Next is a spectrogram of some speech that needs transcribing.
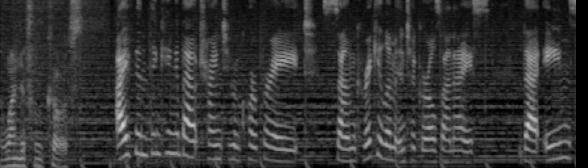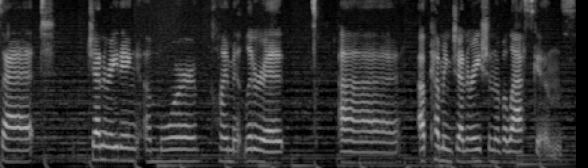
a wonderful course. I've been thinking about trying to incorporate some curriculum into Girls on Ice that aims at generating a more climate literate uh, upcoming generation of Alaskans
